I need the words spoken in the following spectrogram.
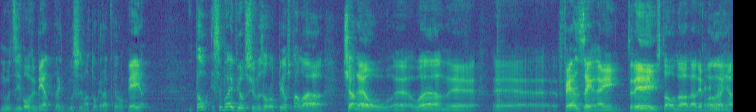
no desenvolvimento da indústria cinematográfica europeia. Então, você vai ver os filmes europeus, está lá Channel é, One, é, é, Fernsehen 3, tal, na, na Alemanha,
